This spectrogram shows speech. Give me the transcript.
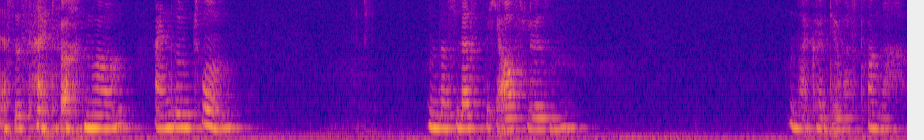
Es ist einfach nur ein Symptom. Und das lässt sich auflösen. Und da könnt ihr was dran machen.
